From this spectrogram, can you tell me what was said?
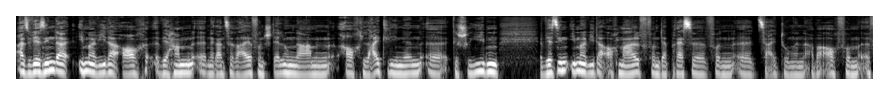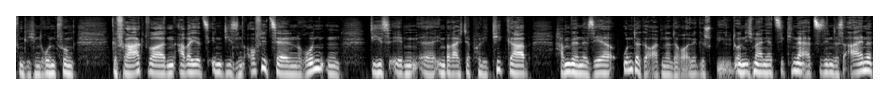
Also wir sind da immer wieder auch, wir haben eine ganze Reihe von Stellungnahmen, auch Leitlinien äh, geschrieben. Wir sind immer wieder auch mal von der Presse, von äh, Zeitungen, aber auch vom öffentlichen Rundfunk gefragt worden. Aber jetzt in diesen offiziellen Runden, die es eben äh, im Bereich der Politik gab, haben wir eine sehr untergeordnete Rolle gespielt. Und ich meine jetzt, die Kinderärzte sind das eine.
